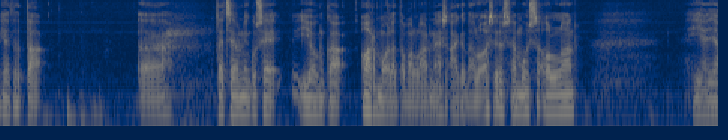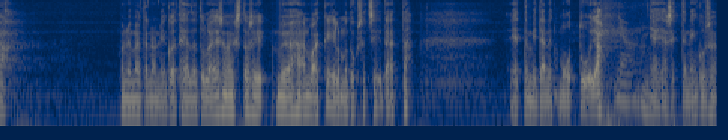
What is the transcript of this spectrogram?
Ja tota, äh, tai se on niin kuin se, jonka armoilla tavallaan näissä aikatauluasioissa ja muissa ollaan. Ja, ja mä oon ymmärtänyt, niin kuin, että heiltä tulee esimerkiksi tosi myöhään vaikka ilmoitukset siitä, että, että mitä nyt muuttuu ja Joo. ja, ja sitten niin kuin se,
